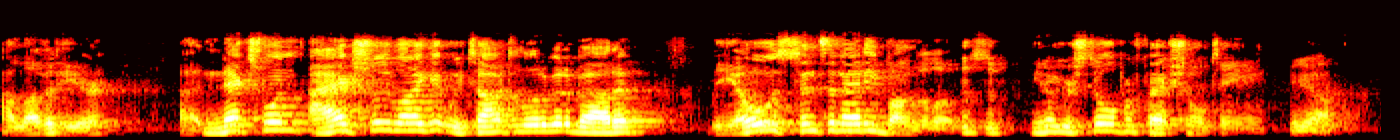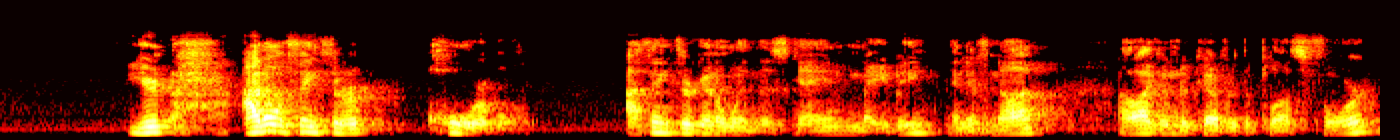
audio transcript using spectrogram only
I love it here. Uh, next one, I actually like it. We talked a little bit about it. The old Cincinnati Bungalows. you know, you're still a professional team. Yeah, You're. I don't think they're horrible. I think they're going to win this game, maybe. And if not, I like them to cover the plus four.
